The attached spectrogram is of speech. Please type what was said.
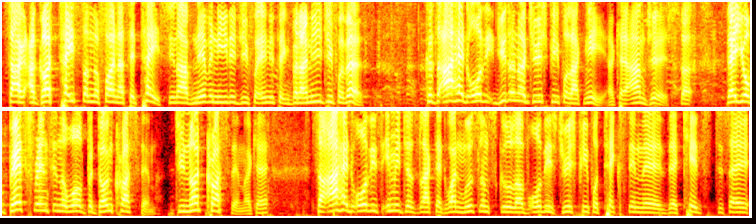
So I, I got Taste on the phone. I said, Taste, you know, I've never needed you for anything, but I need you for this. Because I had all the, you don't know Jewish people like me, okay? I'm Jewish. So they're your best friends in the world, but don't cross them. Do not cross them, okay? So I had all these images like that one Muslim school of all these Jewish people texting their, their kids to say,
